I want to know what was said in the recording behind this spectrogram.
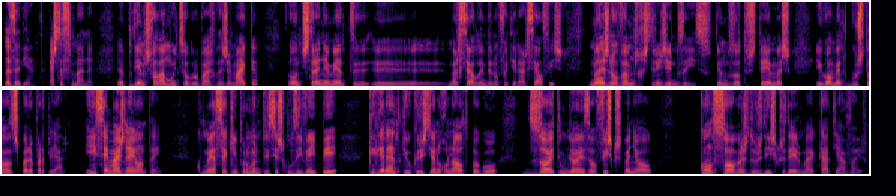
Mas adiante, esta semana uh, podíamos falar muito sobre o bairro da Jamaica, onde estranhamente uh, Marcelo ainda não foi tirar selfies, mas não vamos restringir-nos a isso. Temos outros temas igualmente gostosos para partilhar. E sem mais nem ontem, começa aqui por uma notícia exclusiva IP que garante que o Cristiano Ronaldo pagou 18 milhões ao fisco espanhol com sobras dos discos da irmã Cátia Aveiro.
